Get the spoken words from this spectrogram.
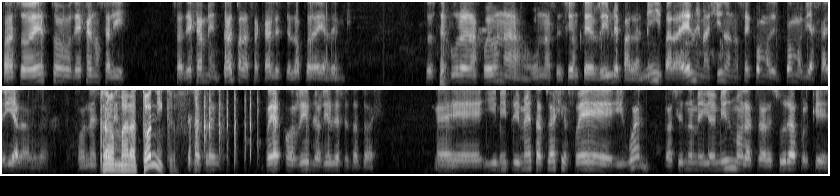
Pasó esto, déjanos salir. O sea, déjame entrar para sacarle este loco de ahí adentro. Entonces, te juro, era, fue una, una sesión terrible para mí y para él, me imagino, no sé cómo, cómo viajaría, la verdad. Claro, maratónica. Fue, horrible, horrible ese tatuaje. Eh, y mi primer tatuaje fue igual, haciéndome yo mismo la travesura, porque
